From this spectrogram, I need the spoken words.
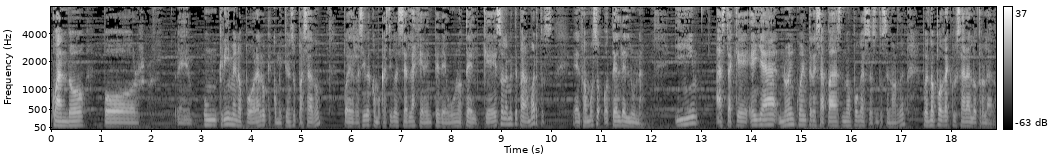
cuando por eh, un crimen o por algo que cometió en su pasado, pues recibe como castigo de ser la gerente de un hotel que es solamente para muertos, el famoso Hotel de Luna. Y hasta que ella no encuentre esa paz, no ponga sus asuntos en orden, pues no podrá cruzar al otro lado.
